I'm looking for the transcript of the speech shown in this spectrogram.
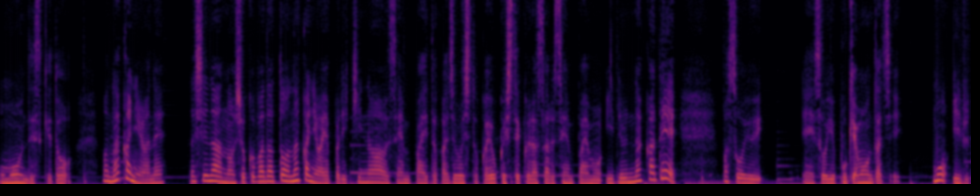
思うんですけど、まあ中にはね、私のあの職場だと中にはやっぱり気の合う先輩とか上司とかよくしてくださる先輩もいる中で、まあそういう、えー、そういうポケモンたちもいるっ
